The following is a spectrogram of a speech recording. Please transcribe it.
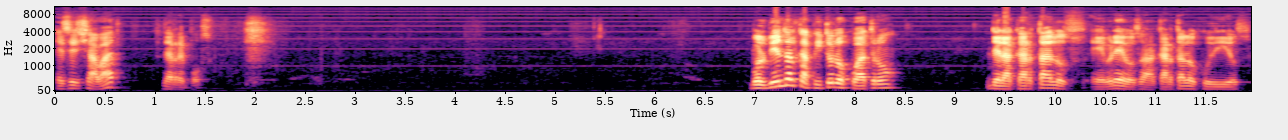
Ese Shabbat de reposo. Volviendo al capítulo 4 de la carta a los hebreos, a la carta a los judíos,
